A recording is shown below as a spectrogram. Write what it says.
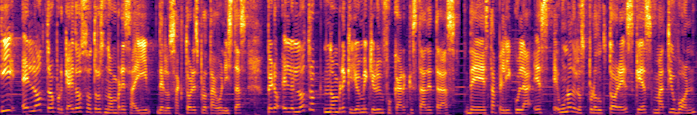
Y el otro, porque hay dos otros nombres ahí de los actores protagonistas, pero el, el otro nombre que yo me quiero enfocar que está detrás de esta película es uno de los productores, que es Matthew Vaughn,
